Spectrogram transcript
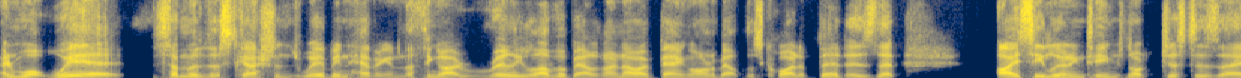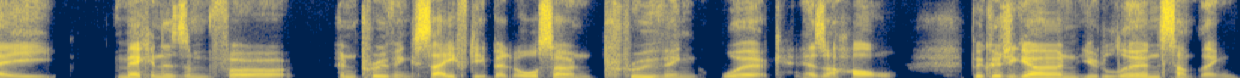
and what we're some of the discussions we've been having and the thing i really love about it and i know i bang on about this quite a bit is that i see learning teams not just as a mechanism for improving safety but also improving work as a whole. Because you go and you learn something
